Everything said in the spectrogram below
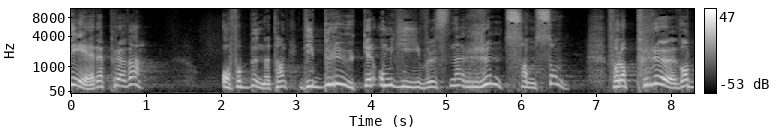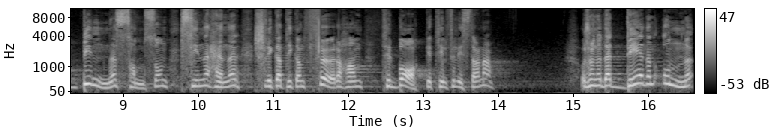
dere prøve å få bundet han? De bruker omgivelsene rundt Samson for å prøve å binde Samson sine hender, slik at de kan føre han tilbake til filisterne. Og skjønner, Det er det den onde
